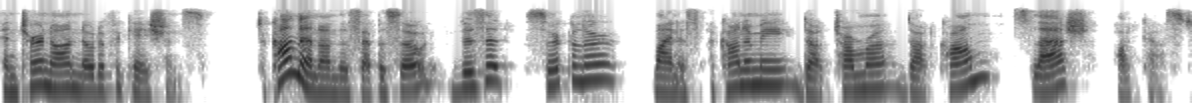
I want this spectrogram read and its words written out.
and turn on notifications. To comment on this episode, visit circular-economy.tomra.com slash podcast.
